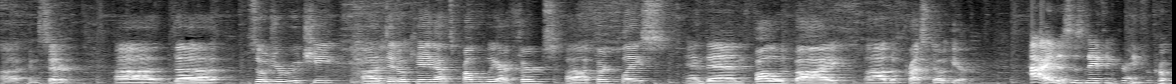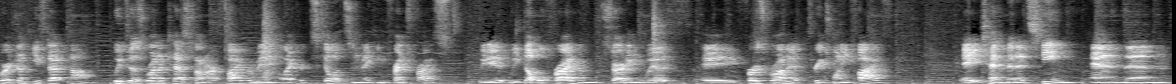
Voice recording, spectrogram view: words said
uh, consider. Uh, the Zojirushi uh, did okay. That's probably our third uh, third place, and then followed by the Presto here. Hi, this is Nathan Crane for CookwareJunkies.com. We've just run a test on our five remaining electric skillets and making french fries. We did we double fried them, starting with a first run at 325, a 10 minute steam, and then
